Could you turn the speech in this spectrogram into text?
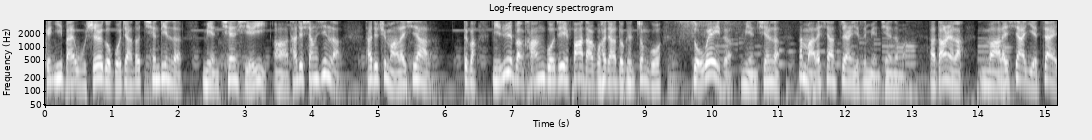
跟一百五十二个国家都签订了免签协议。啊，他就相信了，他就去马来西亚了，对吧？你日本、韩国这些发达国家都跟中国所谓的免签了，那马来西亚自然也是免签的嘛。啊，当然了，马来西亚也在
